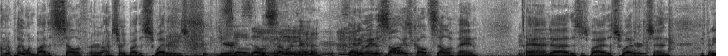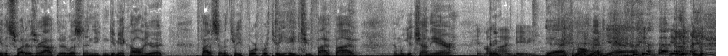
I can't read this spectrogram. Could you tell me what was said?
I'm going to play one by the Cellof, or I'm sorry, by the Sweaters here. Cellophane. The cellophane. anyway, the song is called Cellophane, and uh, this is by the Sweaters. And if any of the Sweaters are out there listening, you can give me a call here at 573-443-8255, and we'll get you on the air. Hit my Any- line, baby. Yeah, come on, man. Yeah.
